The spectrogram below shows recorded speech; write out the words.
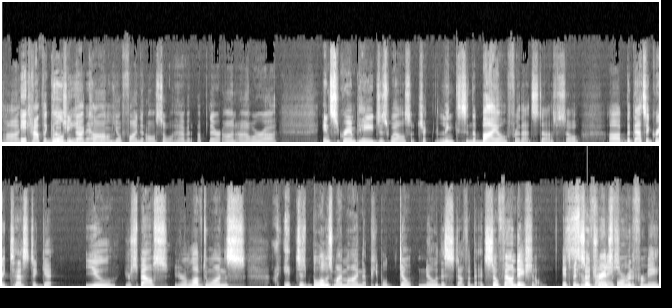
Uh, Uh-huh. It CatholicCoaching.com. You'll find it. Also, we'll have it up there on our uh, Instagram page as well. So check links in the bio for that stuff. So, uh, but that's a great test to get you, your spouse, your loved ones. It just blows my mind that people don't know this stuff about. It's so foundational. It's been so, So transformative for me.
